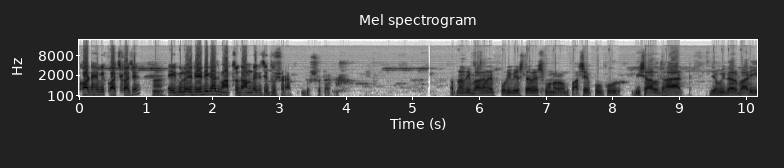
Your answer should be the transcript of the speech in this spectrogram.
কট হেভি কচকচে। হ্যাঁ। এইগুলো রেডি গাছ মাত্র দাম রেখেছে দুশো টাকা। দুশো টাকা। আপনার এই বাগানের পরিবেশটা বেশ মনোরম। পাশে পুকুর বিশাল ঘাট। জমিদার বাড়ি।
